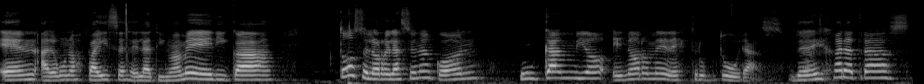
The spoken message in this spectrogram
en algunos países de Latinoamérica. Todo se lo relaciona con un cambio enorme de estructuras, de dejar atrás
